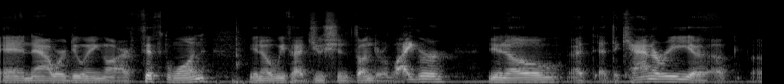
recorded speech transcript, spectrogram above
And now we're doing our fifth one. You know, we've had Jushin Thunder Liger, you know, at, at the cannery a, a,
